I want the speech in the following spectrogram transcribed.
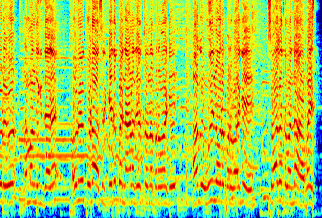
ಅವರು ನಮ್ಮೊಂದಿಗಿದ್ದಾರೆ. ಅವರಿಗೂ ಕೂಡ ಶ್ರೀ ಕೇತಪ್ಪ ನಾಯಣ ದೇವಸ್ಥಾನದ ಪರವಾಗಿ ಹಾಗೂ ಊರಿನವರ ಪರವಾಗಿ ಸ್ವಾಗತವನ್ನು ಬಯಸ್ತಾರೆ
